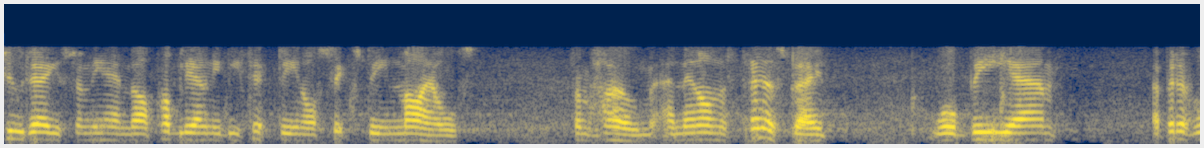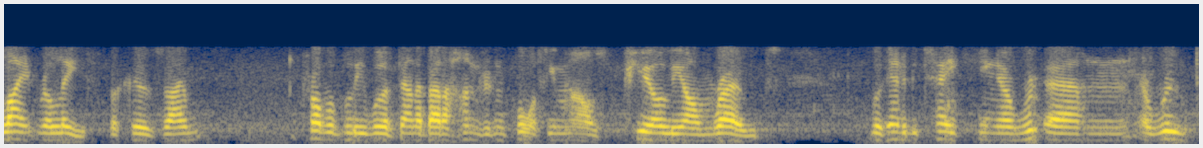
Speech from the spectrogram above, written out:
two days from the end, I'll probably only be 15 or 16 miles from home. And then on the Thursday will be um, a bit of light relief because I probably will have done about 140 miles purely on roads. We're going to be taking a, um, a route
